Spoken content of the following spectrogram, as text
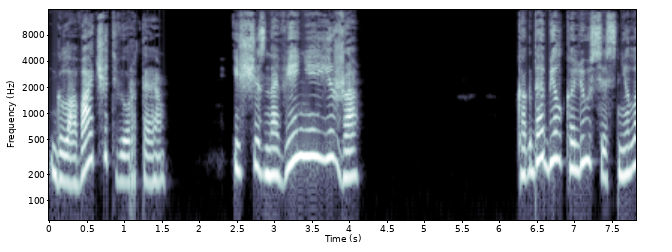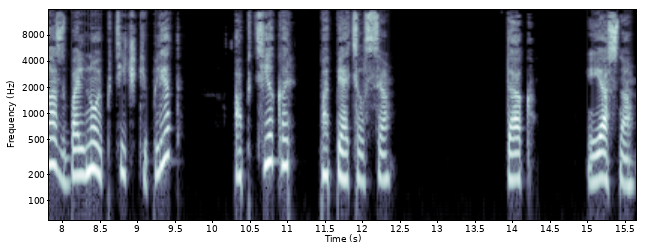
Глава четвертая. Исчезновение ежа. Когда белка Люся сняла с больной птички плед, аптекарь попятился. — Так, ясно.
